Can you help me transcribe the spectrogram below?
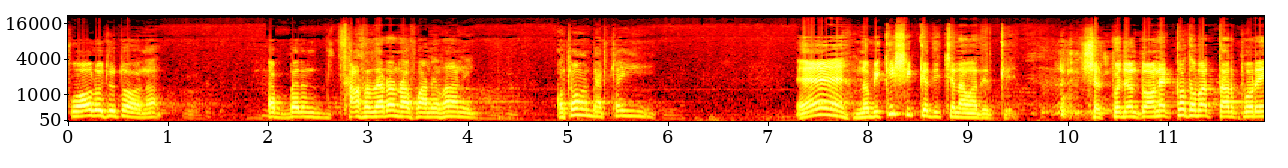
ফল হতো তো না। একবার সাত হাজারও না, ফানে ফানি। অত ব্যবসায়ী। হ্যাঁ নবী কি শিক্ষা দিচ্ছেন আমাদেরকে? শেষ পর্যন্ত অনেক কথাবার্তার তারপরে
